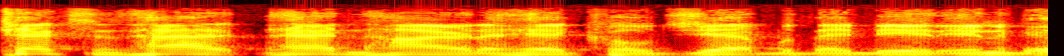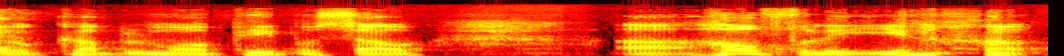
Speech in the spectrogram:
Texans had hadn't hired a head coach yet, but they did interview yeah. a couple more people. So uh, hopefully, you know,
